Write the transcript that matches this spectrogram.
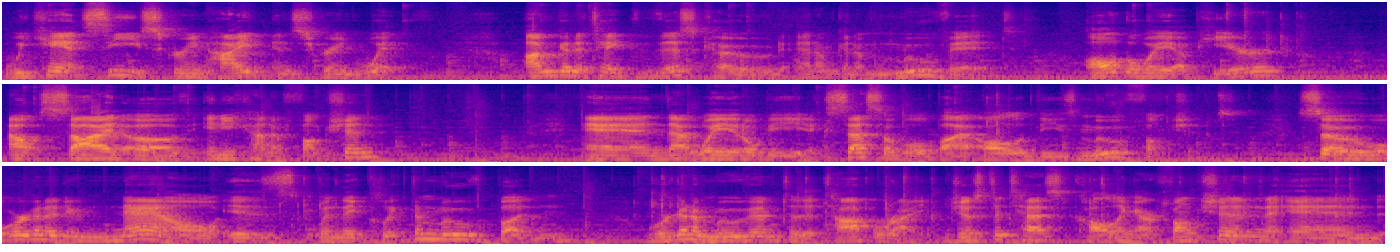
we can't see screen height and screen width. I'm gonna take this code and I'm gonna move it all the way up here outside of any kind of function. And that way it'll be accessible by all of these move functions. So what we're gonna do now is when they click the move button, we're gonna move him to the top right just to test calling our function and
